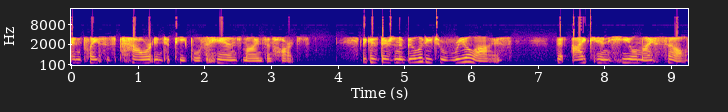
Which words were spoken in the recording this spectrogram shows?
and places power into people's hands, minds, and hearts. Because there's an ability to realize that I can heal myself.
